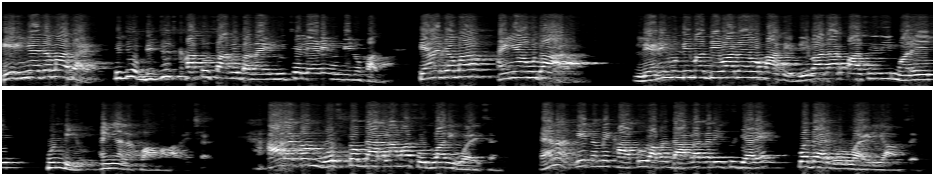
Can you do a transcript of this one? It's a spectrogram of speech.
એ અહીંયા જમા થાય. કે જુઓ, બીજું જ ખાતું સામે બનાવેલું છે લેણી ઊંડીનું ખાતું. ત્યાં જમા, અહીંયા ઉધાર. લેણી ઊંડીમાં દેવાદારો ખાતે, દેવાદાર પાસેથી મળેલ હુંડીઓ અહીંયા લખવામાં આવે છે. આ રકમ મોસ્ટ ઓફ દાખલામાં શોધવાની હોય છે. હે ને? એ તમે ખાતું આપણે દાખલા કરીશું જ્યારે વધારે થોડું આઈડિયા આવશે.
